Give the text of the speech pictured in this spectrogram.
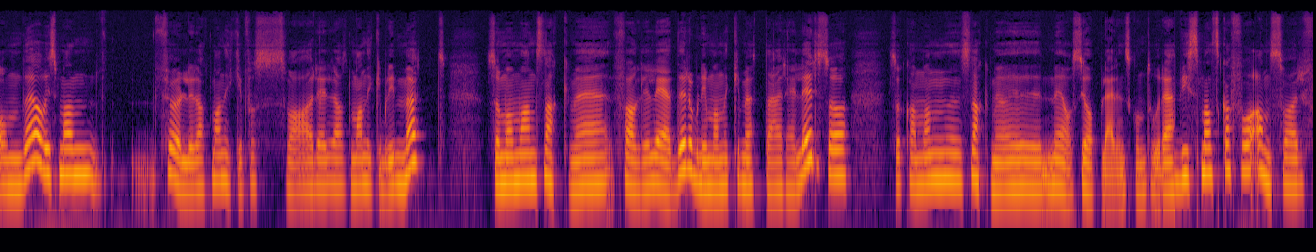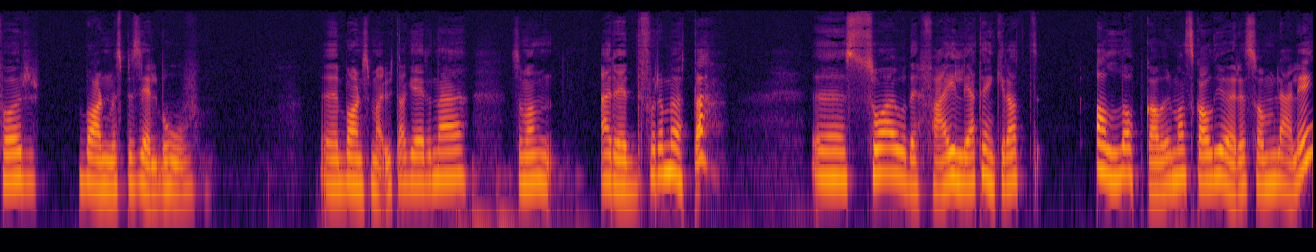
om det. Og hvis man føler at man ikke får svar, eller at man ikke blir møtt, så må man snakke med faglig leder, og blir man ikke møtt der heller, så, så kan man snakke med, med, oss i opplæringskontoret. Hvis man skal få ansvar for barn med spesielle behov, eh, barn som er utagerende, som man er redd for å møte, eh, så er jo det feil. Jeg tenker at alle oppgaver man skal gjøre som lærling,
